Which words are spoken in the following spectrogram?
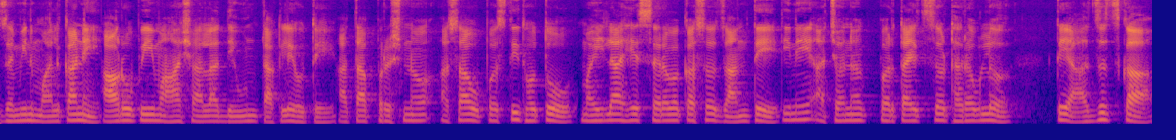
जमीन मालकाने आरोपी महाशाला देऊन टाकले टाकले होते. आता प्रश्न असा उपस्थित होतो महिला हे सर्व कसं जाणते? तिने अचानक परतायचं ठरवलं ते आजच का?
